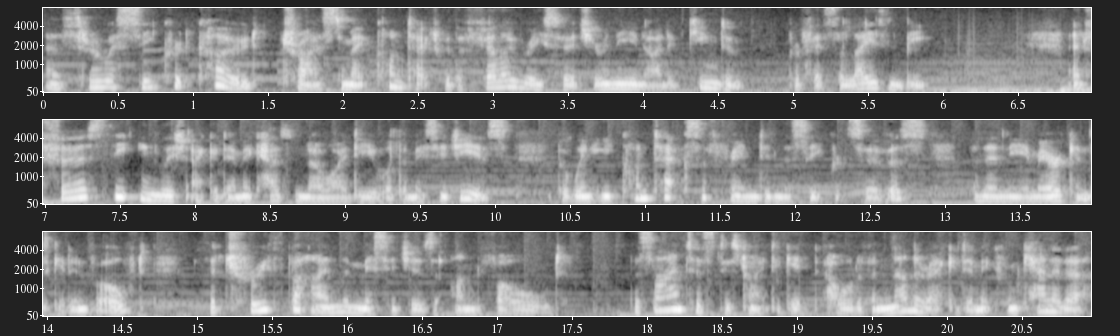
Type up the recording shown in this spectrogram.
and through a secret code tries to make contact with a fellow researcher in the United Kingdom, Professor Lazenby. At first, the English academic has no idea what the message is, but when he contacts a friend in the Secret Service, and then the Americans get involved, the truth behind the messages unfold. The scientist is trying to get hold of another academic from Canada,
